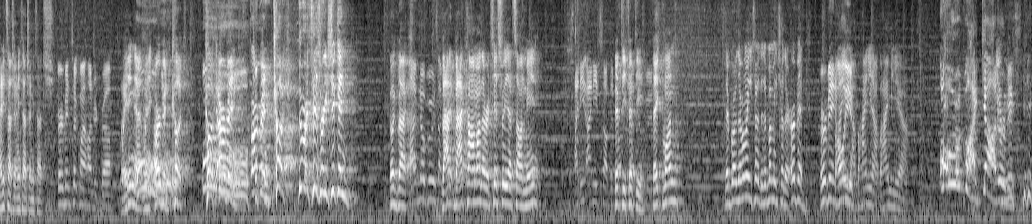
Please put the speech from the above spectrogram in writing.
Any touch, any touch, any touch. Urban took my 100, bro. Waiting, not waiting. Urban, cook. Cook, Urban. Urban, cook. The rotisserie chicken. Going back. I have no boost. I'm Bad, bad com on the rotisserie, that's on me. I need, I need something. 50, bro. I have 50. no boost. One. They're, bro, they're bumming each other, they're bumming each other. Urban. Urban, Behind all you you. now, behind you now, behind me now. Oh my God, Urban. you, you.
